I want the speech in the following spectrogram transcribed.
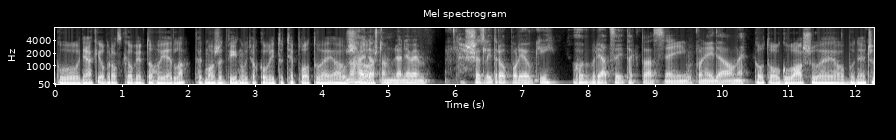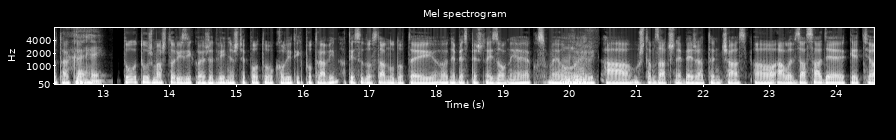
ku nejaký obrovský objem toho jedla, tak môže dvihnúť okolitú teplotu. Hej, a už, no hej, dáš tam, ja neviem, 6 litrov polievky viacej, tak to asi nie je úplne ideálne. Koho toho gulášu, hej, alebo niečo také. Hej, hej tu, tu už máš to riziko, že dvihneš teplotu okolitých potravín a tie sa dostanú do tej uh, nebezpečnej zóny, aj ako sme uh-huh. hovorili. A už tam začne bežať ten čas. Uh, ale v zásade, keď uh,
